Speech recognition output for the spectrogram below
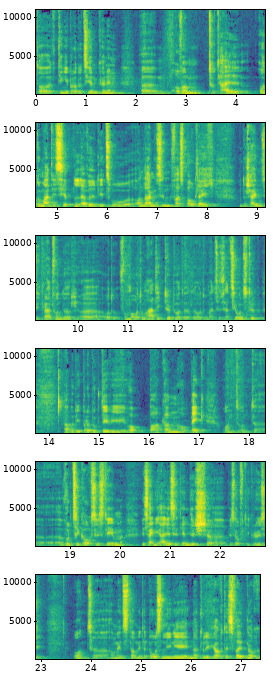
da Dinge produzieren können, ähm, auf einem total automatisierten Level. Die zwei Anlagen sind fast baugleich, unterscheiden sich gerade von der, äh, vom Automatiktyp oder der Automatisationstyp. Aber die Produkte wie Hopbacken, Hopback und, und äh, Wurzelkochsystem ist eigentlich alles identisch, äh, bis auf die Größe. Und äh, haben jetzt da mit der Dosenlinie natürlich auch das Feld noch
